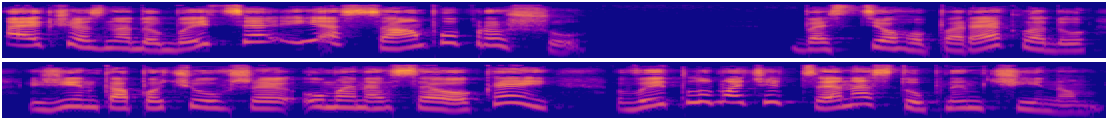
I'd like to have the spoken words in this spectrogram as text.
а якщо знадобиться, я сам попрошу. Без цього перекладу жінка, почувши у мене все окей, витлумачить це наступним чином.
